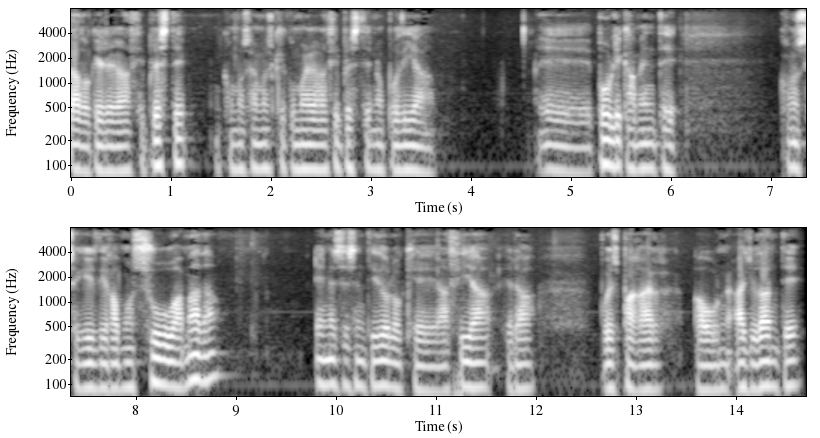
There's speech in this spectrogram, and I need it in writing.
dado que él era arcipreste, como sabemos que como era el arcipreste no podía eh, públicamente conseguir, digamos, su amada, en ese sentido lo que hacía era pues pagar a un ayudante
